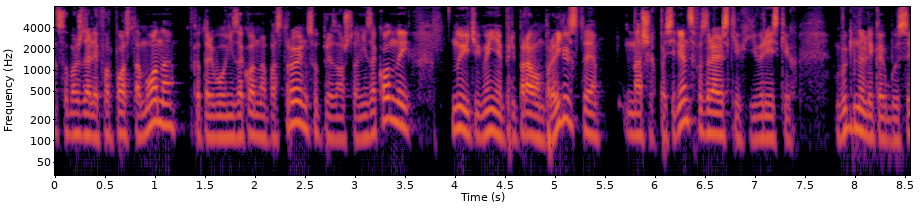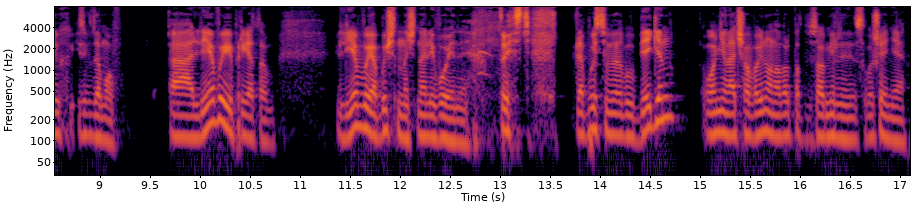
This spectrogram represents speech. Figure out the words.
освобождали форпост ОМОНа, который был незаконно построен, суд признал, что он незаконный, ну и, тем не менее, при правом правительстве наших поселенцев израильских, еврейских, выгнали как бы с их, из их домов. А левые при этом, левые обычно начинали войны. То есть, допустим, это был Бегин, он не начал войну, он, наоборот, подписал мирные соглашения.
